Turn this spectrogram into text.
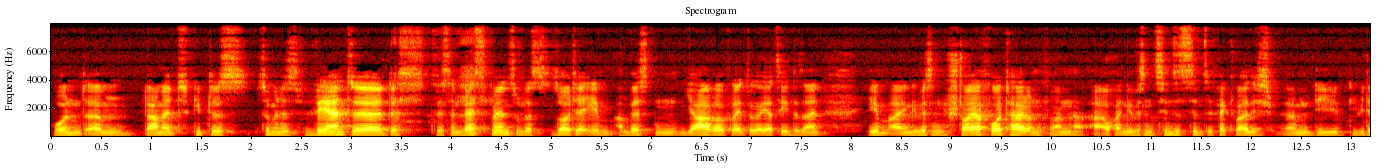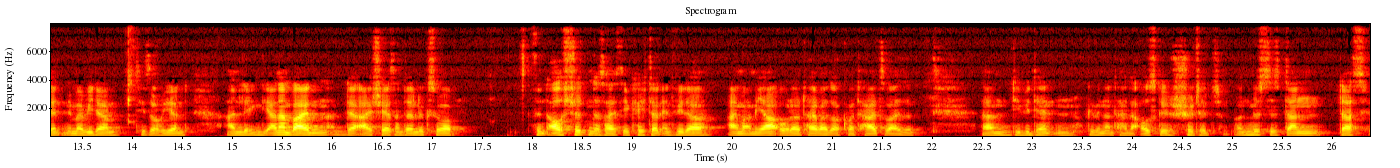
Und ähm, damit gibt es zumindest während äh, des, des Investments, und das sollte ja eben am besten Jahre, vielleicht sogar Jahrzehnte sein, eben einen gewissen Steuervorteil und man auch einen gewissen Zinseszinseffekt, weil sich ähm, die Dividenden immer wieder thesaurierend anlegen. Die anderen beiden, der iShares und der Luxor, sind ausschüttend, das heißt, ihr kriegt dann entweder einmal im Jahr oder teilweise auch quartalsweise ähm, Dividenden, Gewinnanteile ausgeschüttet und müsstet dann das,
